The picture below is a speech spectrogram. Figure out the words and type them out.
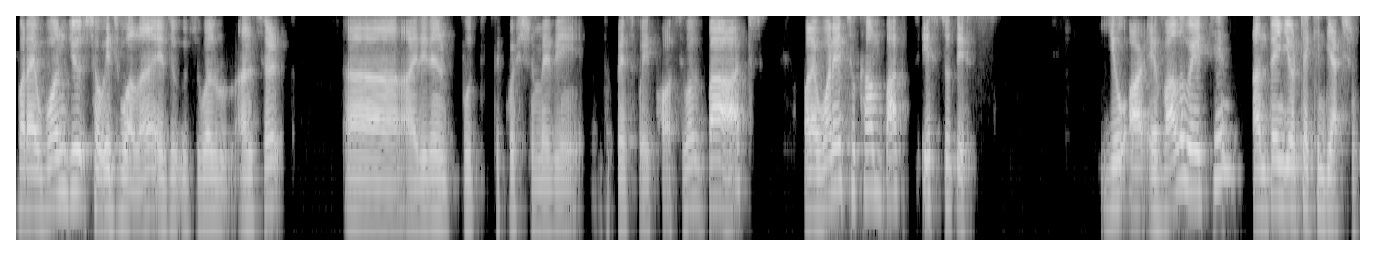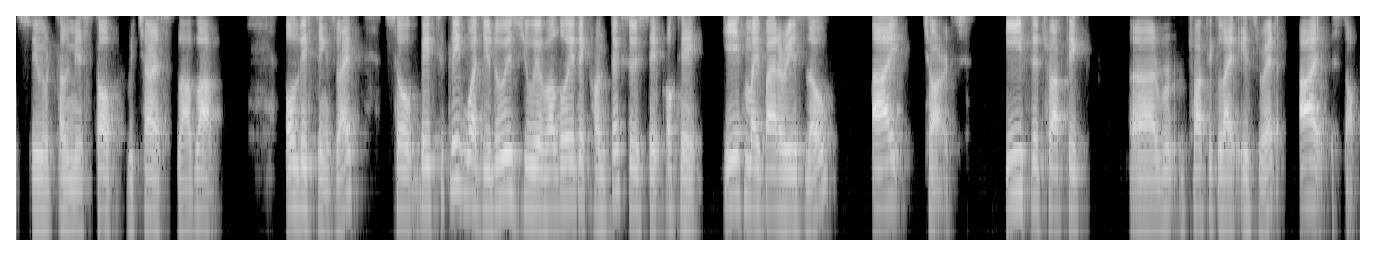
what I want you, so it's well, it's, it's well answered. Uh, I didn't put the question maybe the best way possible, but what I wanted to come back is to this you are evaluating and then you're taking the action. So you're telling me stop, recharge, blah, blah, all these things, right? So basically what you do is you evaluate the context. So you say, okay, if my battery is low, I charge. If the traffic uh, traffic light is red, I stop,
